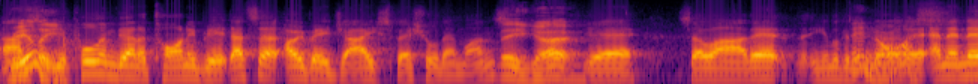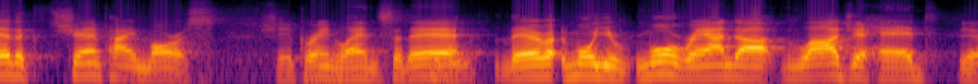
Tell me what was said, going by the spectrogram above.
Um, Really? if you pull them down a tiny bit, that's an OBJ special. Them ones. There you go. Yeah. So uh, they're you look at They're the nice. there, and then they're the Champagne Morris green lens. So they're they're more you more rounder, larger head. Yeah.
